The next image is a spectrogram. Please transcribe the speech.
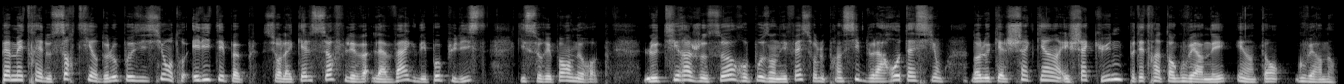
permettrait de sortir de l'opposition entre élite et peuple, sur laquelle surfe la vague des populistes qui se répand en Europe. Le tirage au sort repose en effet sur le principe de la rotation, dans lequel chacun et chacune peut être un temps gouverné et un temps gouvernant.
